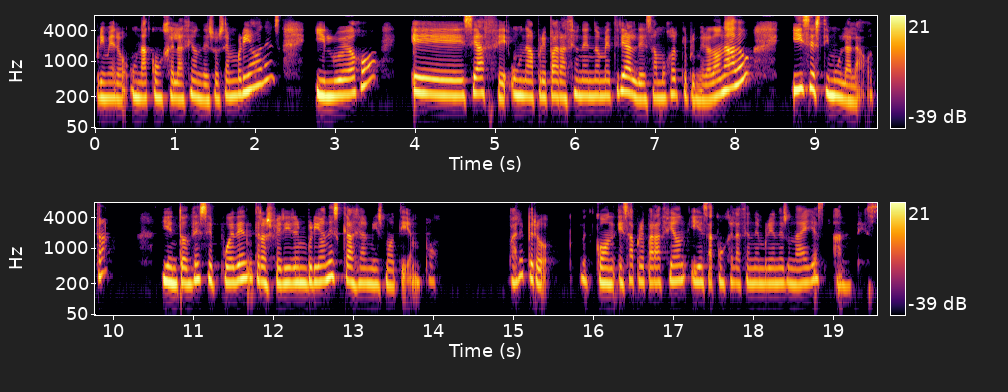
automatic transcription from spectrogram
primero una congelación de esos embriones y luego eh, se hace una preparación endometrial de esa mujer que primero ha donado y se estimula la otra. Y entonces se pueden transferir embriones casi al mismo tiempo. ¿Vale? Pero con esa preparación y esa congelación de embriones de una de ellas antes.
